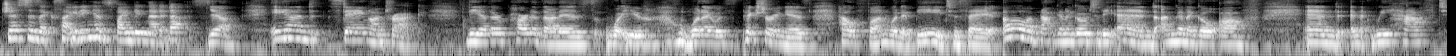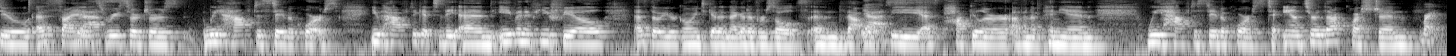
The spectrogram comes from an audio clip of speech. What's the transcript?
just as exciting as finding that it does. Yeah, and staying on track. The other part of that is what you what I was picturing is how fun would it be to say, "Oh, I'm not going to go to the end. I'm going to go off." And and we have to as science Yes. researchers, we have to stay the course. You have to get to the end even if you feel as though you're going to get a negative results and that Yes. won't be as popular of an opinion. We have to stay the course to answer that question. Right.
